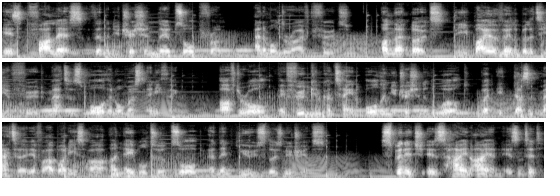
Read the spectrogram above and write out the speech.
is far less than the nutrition they absorb from animal derived foods. On that note, the bioavailability of food matters more than almost anything. After all, a food can contain all the nutrition in the world, but it doesn't matter if our bodies are unable to absorb and then use those nutrients. Spinach is high in iron, isn't it?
